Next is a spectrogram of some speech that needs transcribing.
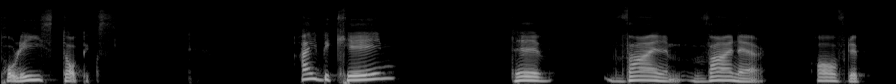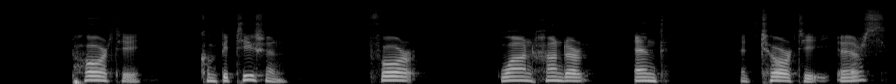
police topics. I became the vin- winner of the party competition for 130 years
